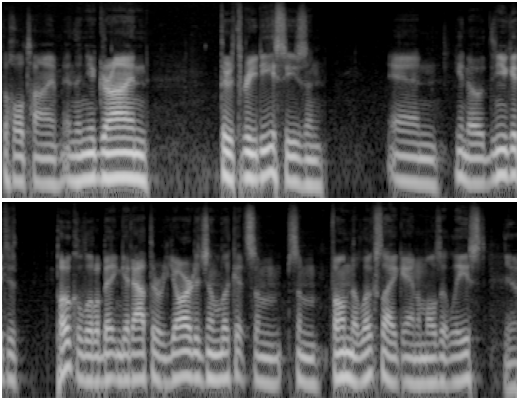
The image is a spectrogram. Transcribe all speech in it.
the whole time, and then you grind through 3D season, and you know then you get to poke a little bit and get out there yardage and look at some some foam that looks like animals at least. Yeah.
